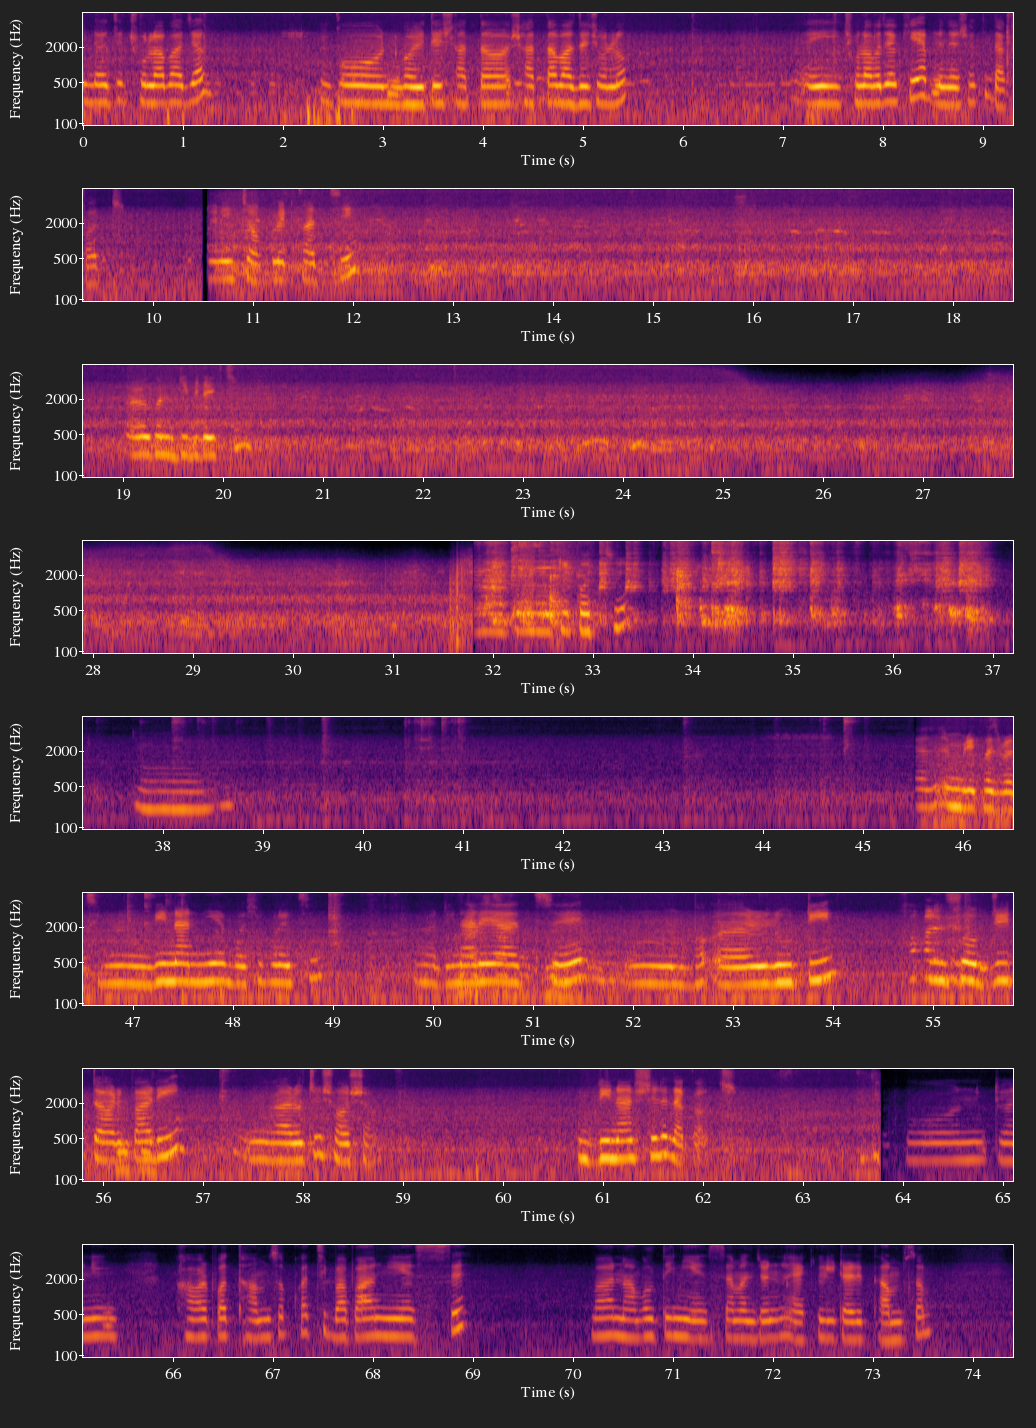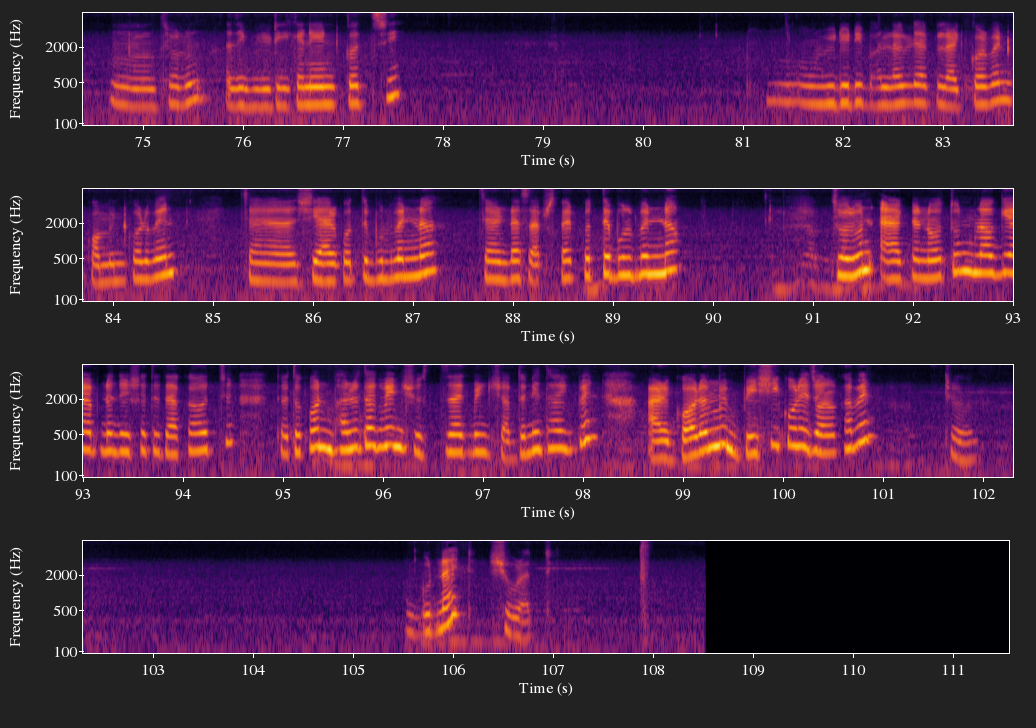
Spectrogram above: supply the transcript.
এটা হচ্ছে ছোলা ভাজা। এখন ঘড়িতে সাতটা সাতটা বাজে চলল। এই ছোলা ভাজা খেয়ে আপনাদের সাথে দেখা হচ্ছে। আমি চকলেট খাচ্ছি। আর ওখানে টিভি দেখছি এখন কি করছে? ব্রেকফাস্ট করছি ডিনার নিয়ে বসে পড়েছি। ডিনারে আছে রুটি সবজির তরকারি আর হচ্ছে শসা। ডিনার সেরে দেখা হচ্ছে। এখন একটুখানি খাওয়ার পর থামস আপ খাচ্ছি। বাবা নিয়ে এসছে। বা না বলতেই নিয়ে এসছে আমার জন্য এক লিটারের থামস আপ চলুন, আজ ভিডিওটি এখানে এন্ড করছি। ভিডিওটি ভালো লাগলে একটা লাইক করবেন কমেন্ট করবেন। শেয়ার করতে ভুলবেন না। চ্যানেলটা সাবস্ক্রাইব করতে ভুলবেন না। চলুন একটা নতুন ব্লগে আপনাদের সাথে দেখা হচ্ছে। ততক্ষণ ভালো থাকবেন, সুস্থ থাকবেন, সাবধানে থাকবেন, আর গরমে বেশি করে জল খাবেন। চলুন। গুড নাইট, শুভরাত্রি।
